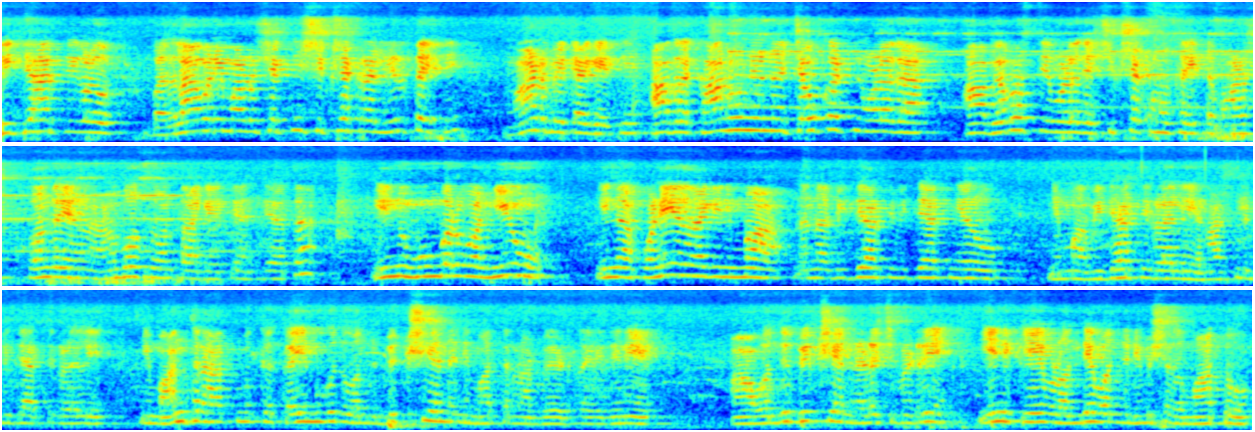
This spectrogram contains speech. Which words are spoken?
ವಿದ್ಯಾರ್ಥಿಗಳು ಬದಲಾವಣೆ ಮಾಡೋ ಶಕ್ತಿ ಶಿಕ್ಷಕರಲ್ಲಿ ಇರ್ತೈತಿ, ಮಾಡಬೇಕಾಗೈತಿ. ಆದ್ರೆ ಕಾನೂನಿನ ಚೌಕಟ್ಟಿನೊಳಗ ಆ ವ್ಯವಸ್ಥೆ ಒಳಗೆ ಶಿಕ್ಷಕನು ಸಹಿತ ಬಹಳಷ್ಟು ತೊಂದರೆಯನ್ನು ಅನುಭವಿಸುವಂತಾಗೈತೆ ಅಂತ ಹೇಳ್ತಾ, ಇನ್ನು ಮುಂಬರುವ ನೀವು, ಇನ್ನು ಕೊನೆಯದಾಗಿ ನಿಮ್ಮ, ನನ್ನ ವಿದ್ಯಾರ್ಥಿ ವಿದ್ಯಾರ್ಥಿನಿಯರು, ನಿಮ್ಮ ವಿದ್ಯಾರ್ಥಿಗಳಲ್ಲಿ, ಹಾಸ್ಟೆಲ್ ವಿದ್ಯಾರ್ಥಿಗಳಲ್ಲಿ ನಿಮ್ಮ ಅಂತರಾತ್ಮಕ್ಕೆ ಕೈ ಮುಗಿದು ಒಂದು ಭಿಕ್ಷೆಯನ್ನು ನಿಮ್ಮ ಹತ್ರ ನಾನು ಬೇಡ್ತಾ ಇದ್ದೀನಿ. ಆ ಒಂದು ಭಿಕ್ಷೆಯನ್ನು ನಡೆಸಿಬಿಡ್ರಿ. ಇನ್ನು ಕೇವಲ ಒಂದೇ ಒಂದು ನಿಮಿಷದ ಮಾತು.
